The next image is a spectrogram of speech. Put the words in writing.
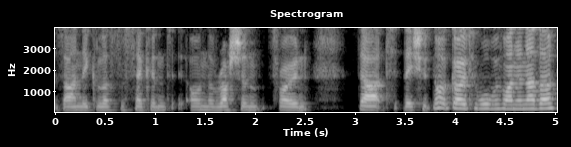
Tsar Nicholas II, on the Russian throne, that they should not go to war with one another.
